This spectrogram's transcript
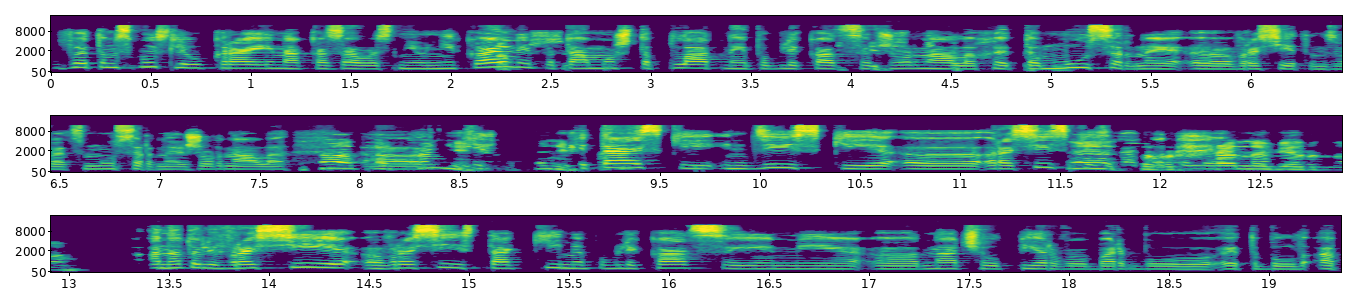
в этом смысле Украина оказалась не уникальной, Абсолютно. потому что платные публикации в журналах это мусорные, э, в России это называется мусорные журналы. Да, да, конечно, конечно. Китайские, индийские, э, российские. Да, совершенно верно. Анатолий, в России, в России с такими публикациями э, начал первую борьбу, это было а,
